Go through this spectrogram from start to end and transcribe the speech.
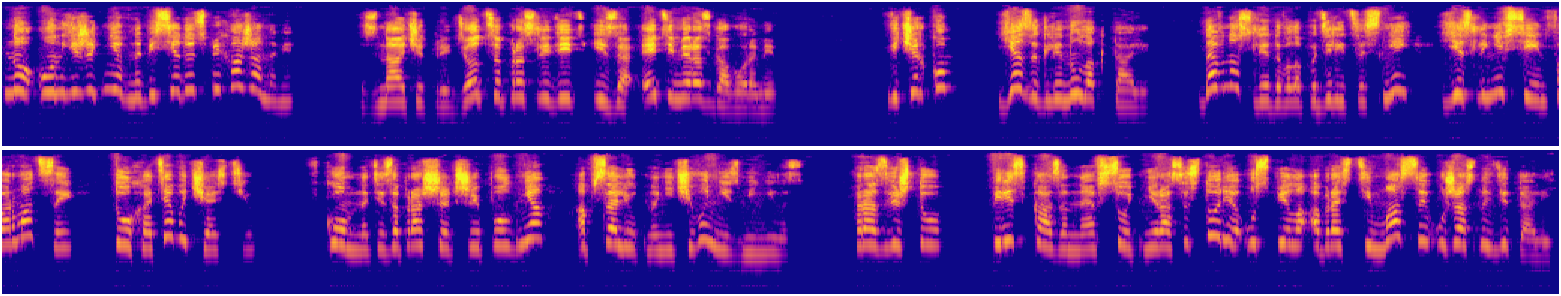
«Но он ежедневно беседует с прихожанами». «Значит, придется проследить и за этими разговорами». Вечерком я заглянула к Тали. Давно следовало поделиться с ней, если не всей информацией, то хотя бы частью. В комнате за прошедшие полдня абсолютно ничего не изменилось. Разве что пересказанная в сотни раз история успела обрасти массой ужасных деталей.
